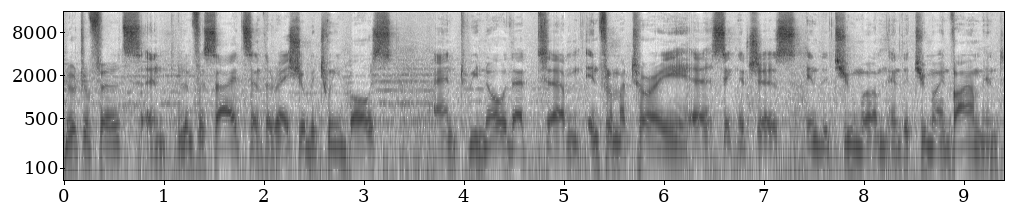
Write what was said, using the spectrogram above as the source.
neutrophils and lymphocytes and the ratio between both. And we know that um, inflammatory uh, signatures in the tumor, in the tumor environment,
